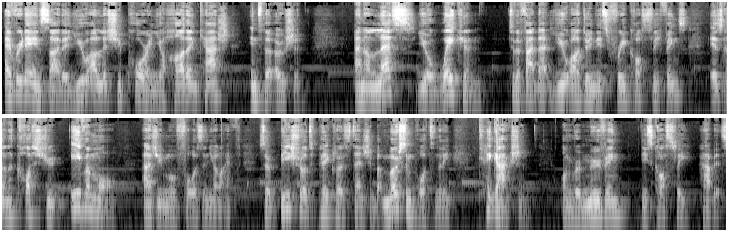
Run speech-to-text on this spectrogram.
Every day Insider, you are literally pouring your hard earned cash into the ocean. And unless you awaken to the fact that you are doing these free costly things, it's going to cost you even more as you move forwards in your life. So be sure to pay close attention, but most importantly, take action on removing these costly habits.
